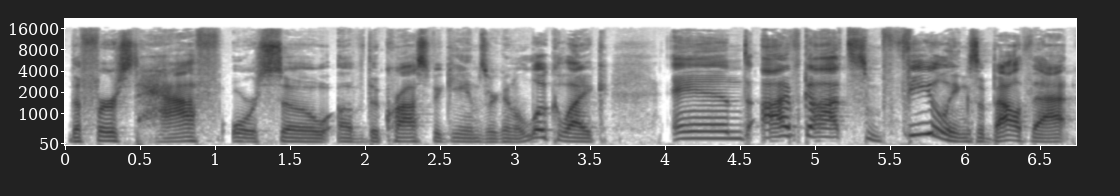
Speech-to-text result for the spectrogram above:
the first half or so of the CrossFit Games are going to look like. And I've got some feelings about that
